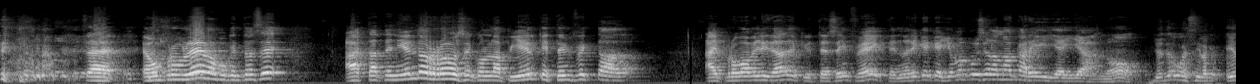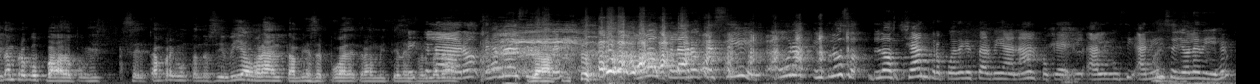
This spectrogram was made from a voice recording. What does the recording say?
O sea, es un problema porque entonces, hasta teniendo roce con la piel que está infectada, hay probabilidad de que usted se infecte. No es que, que yo me puse la mascarilla y ya, no. Yo te voy a decir, ellos están preocupados porque se están preguntando si vía oral también se puede transmitir la Sí, enfermedad. claro, déjame decirte. Oh, claro que sí. Una, incluso los chancros pueden estar vía anal, porque al, inici- al inicio yo le dije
